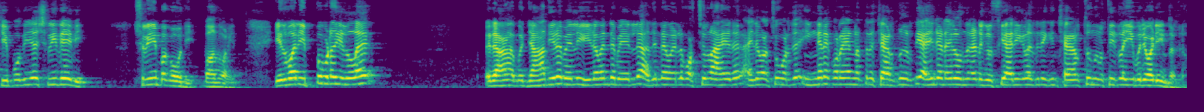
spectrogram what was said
ശീപോദിയ ശ്രീദേവി ശ്രീ ഭഗവതി എന്ന് പറയും. ഇതുപോലെ ഇപ്പോൾ ഇവിടെ ഉള്ള ജാതിയുടെ പേരിൽ ഈഴവന്റെ പേരിൽ അതിന്റെ പേരിൽ കുറച്ച് നായർ അതിന്റെ കുറച്ച് കുറച്ച് ഇങ്ങനെ കുറേ എണ്ണത്തിന് ചേർത്ത് നിർത്തി അതിന്റെ ഇടയിൽ ഒന്ന് രണ്ട് ക്രിസ്ത്യാനികൾ എന്തിനേക്കും ചേർത്ത് നിർത്തിയിട്ടുള്ള ഈ പരിപാടി ഉണ്ടല്ലോ.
